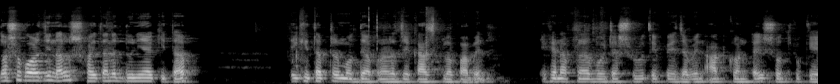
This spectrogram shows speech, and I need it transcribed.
দর্শক অরিজিনাল শয়তানের দুনিয়া কিতাব, এই কিতাবটার মধ্যে আপনারা যে কাজগুলো পাবেন, এখানে আপনারা বইটা শুরুতে পেয়ে যাবেন আট ঘন্টায় শত্রুকে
